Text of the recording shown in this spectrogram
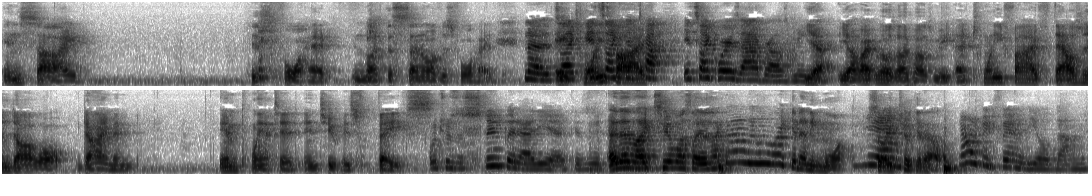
inside his forehead in like the center of his forehead. No, it's A like it's like the top. It's like where his eyebrows meet. Yeah, yeah, right where his eyebrows meet. A twenty five thousand dollar diamond implanted into his face. Which was a stupid idea because. And then like two months later, he's like, ah, I don't really like it anymore. yeah, So he took it out. Not a big fan of the old diamond.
